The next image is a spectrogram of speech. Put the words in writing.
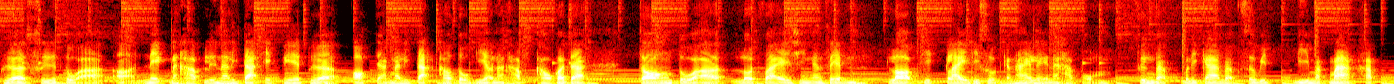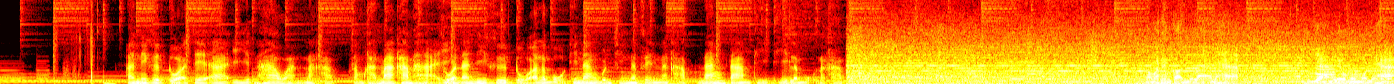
เพื่อซื้อตั๋วเน็กนะครับหรือนาริตะเอ็กเพสเพื่อออกจากนาริตะเข้าโตเกียวนะครับเขาก็จะจองตั๋วรถไฟชิงกันเซ็น รอบที่ใกล้ที่สุดกันให้เลยนะครับผม ซึ่งแบบบริการแบบเซอร์วิสดีมาก ๆ ครับ อันนี้คือตั๋ว JR East 5วันนะครับสำคัญมากข้ามหาย ส่วนอันนี้คือตั๋วระบุที่นั่งบนชิงกันเซ็นนะครับ นั่งตามที่ที่ระบุนะครับ เรามาถึงก่อนเวลานะฮะทุกอย่างเร็วไปหมดเลยฮะ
